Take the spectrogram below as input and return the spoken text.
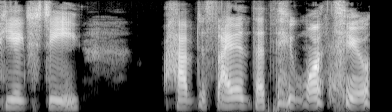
PhD have decided that they want to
